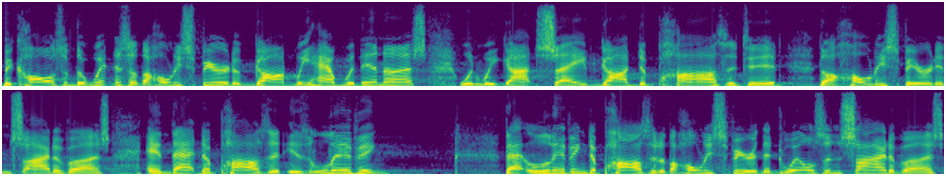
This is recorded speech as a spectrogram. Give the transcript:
Because of the witness of the Holy Spirit of God we have within us, when we got saved, God deposited the Holy Spirit inside of us, and that deposit is living. That living deposit of the Holy Spirit that dwells inside of us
